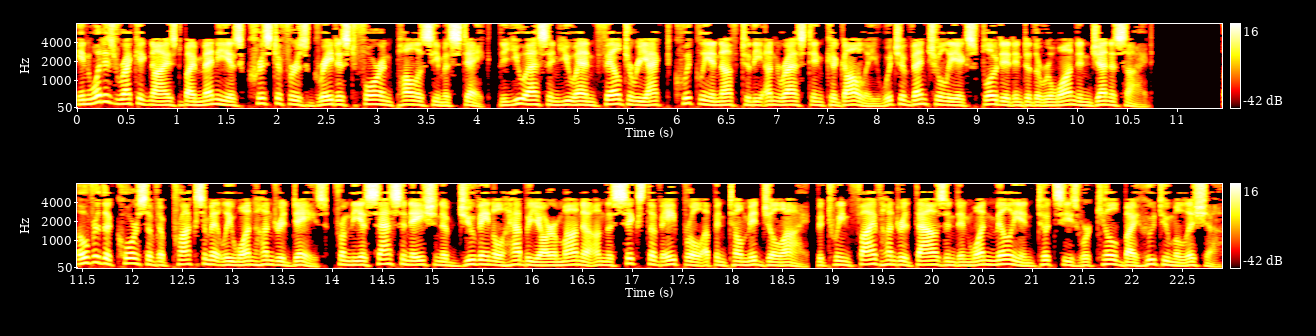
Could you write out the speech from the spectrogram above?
In what is recognized by many as Christopher's greatest foreign policy mistake, the US and UN failed to react quickly enough to the unrest in Kigali which eventually exploded into the Rwandan genocide. Over the course of approximately 100 days, from the assassination of Juvenal Habyarimana on 6 April up until mid-July, between 500,000 and 1 million Tutsis were killed by Hutu militia.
